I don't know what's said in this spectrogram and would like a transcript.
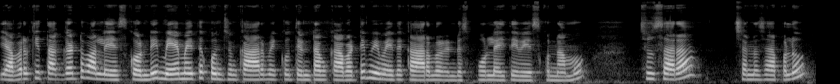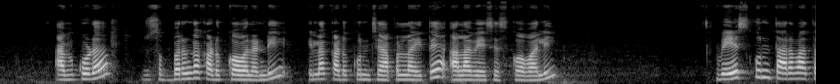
ఎవరికి తగ్గట్టు వాళ్ళు వేసుకోండి. మేమైతే కొంచెం కారం ఎక్కువ తింటాం కాబట్టి మేమైతే కారం రెండు స్పూన్లు అయితే వేసుకున్నాము. చూసారా? చిన్న చేపలు. అవి కూడా శుభ్రంగా కడుక్కోవాలండి. ఇలా కడుక్కున్న చేపల్లో అయితే అలా వేసేసుకోవాలి. వేసుకున్న తర్వాత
